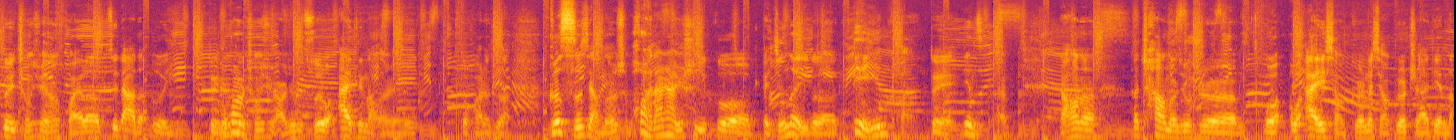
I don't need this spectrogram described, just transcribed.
对程序员怀了最大的恶意，对对不光是程序员，就是所有爱电脑的人都怀了最大。歌词讲的是什么？后海大鲨鱼是一个北京的一个电音团，对，电子团。然后呢，他唱的就是我我爱一小哥，那小哥只爱电脑。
